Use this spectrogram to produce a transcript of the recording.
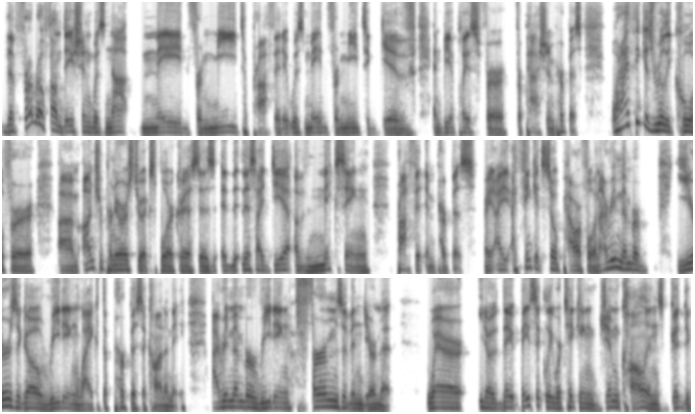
The front row foundation was not made for me to profit. It was made for me to give and be a place for for passion and purpose. What i think is really cool for um, entrepreneurs to explore chris is this idea of mixing profit and purpose right? I, I think it's so powerful. And i remember years ago reading like the purpose economy. I remember reading firms of endearment where you know they basically were taking jim collins good to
